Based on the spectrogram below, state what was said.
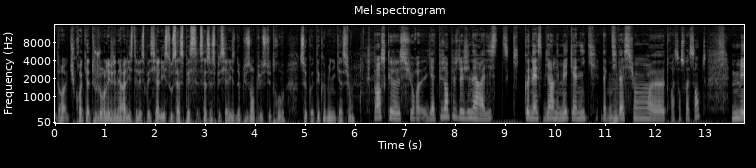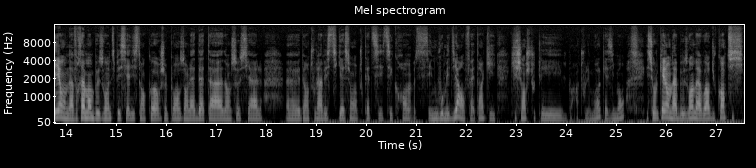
dans- tu crois qu'il y a toujours les généralistes et les spécialistes ou ça, spé- ça se spécialise de plus en plus, tu trouves, ce côté communication? Je pense que sur, euh, il y a de plus en plus de généralistes qui connaissent bien les mécaniques d'activation euh, 360, mais on a vraiment besoin de spécialistes encore, je pense, dans la data, dans le social, euh, dans toute l'investigation, en tout cas de ces, ces grands, ces nouveaux médias en fait, hein, qui, qui changent toutes les, bah, tous les mois quasiment, et sur lesquels on a besoin d'avoir du quanti.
